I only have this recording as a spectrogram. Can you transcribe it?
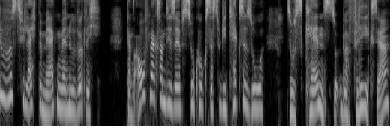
du wirst vielleicht bemerken, wenn du wirklich ganz aufmerksam dir selbst zuguckst, dass du die Texte so, so scannst, so überfliegst, ja.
